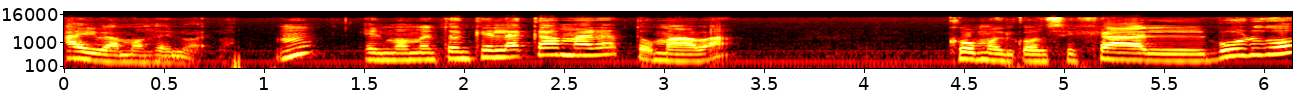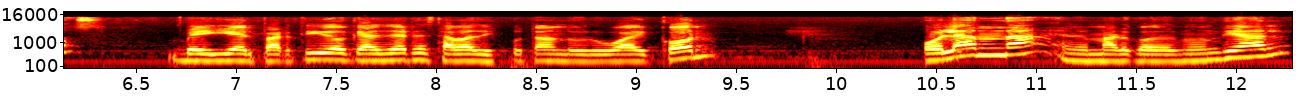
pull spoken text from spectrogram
Ahí vamos de nuevo. El momento en que la cámara tomaba como el concejal Burgos veía el partido que ayer estaba disputando Uruguay con Holanda en el marco del Mundial,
